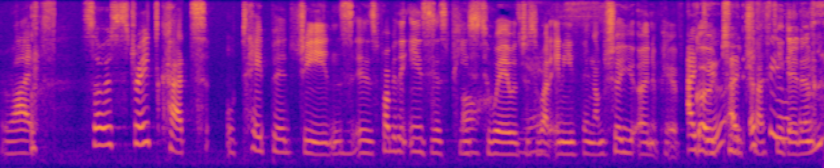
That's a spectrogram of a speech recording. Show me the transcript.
Right. So a straight cut or tapered jeans is probably the easiest piece to wear with just about anything. I'm sure you own a pair of I go-to trusty few. denims.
